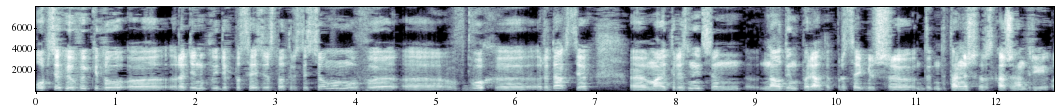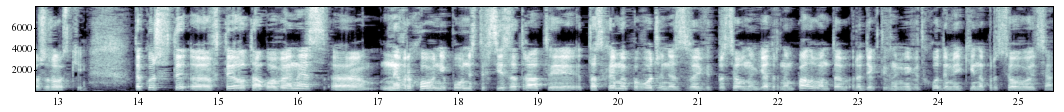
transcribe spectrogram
обсяги викиду е, радіонуклидів по цезію 137 в, е, в двох е, редакціях мають різницю на один порядок. Про це більш детальніше розкаже Андрій Ожеровський. Також в Те- ТЕО та ОВНС не враховані повністю всі затрати та схеми поводження з відпрацьованим ядерним паливом та радіоактивними відходами, які напрацьовуються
